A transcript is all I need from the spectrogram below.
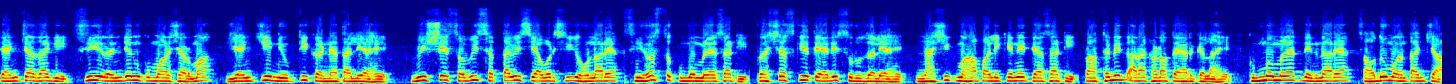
त्यांच्या जागी श्री रंजन कुमार शर्मा यांची नियुक्ती करण्यात आली आहे. वीसशे सव्वीस सत्तावीस यावर्षी होणाऱ्या सिंहस्थ कुंभमेळ्यासाठी प्रशासकीय तयारी सुरू झाली आहे. नाशिक महापालिकेने त्यासाठी प्राथमिक आराखडा तयार केला आहे. कुंभमेळ्यात निघणाऱ्या साधू महंतांच्या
